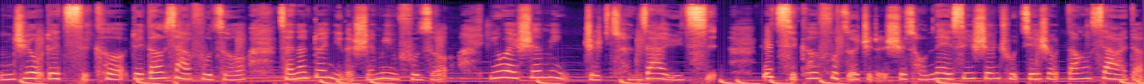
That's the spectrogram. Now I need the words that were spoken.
你只有对此刻、对当下负责，才能对你的生命负责。因为生命只存在于此。对此刻负责，指的是从内心深处接受当下的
